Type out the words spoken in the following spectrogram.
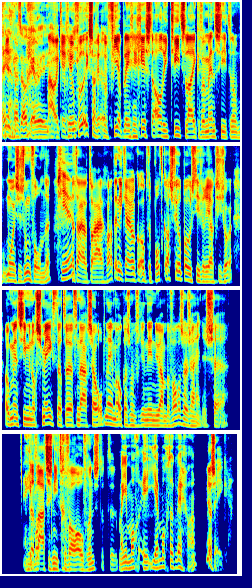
Ja. kan ze ook hebben. Nou, ik kreeg heel veel. Ik zag eh, via Play ging gisteren al die tweets liken van mensen die het een mooi seizoen vonden. Zie je? Dat waren er toch aardig wat. En ik krijg ook op de podcast veel positieve reacties hoor. Ook mensen die me nog smeekten dat we vandaag zouden opnemen. Ook als mijn vriendin nu aan bevallen zou zijn. Dus dat mocht- laatste is niet het geval overigens. Dat, Maar je mocht, jij mocht ook weg hoor. jazeker.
